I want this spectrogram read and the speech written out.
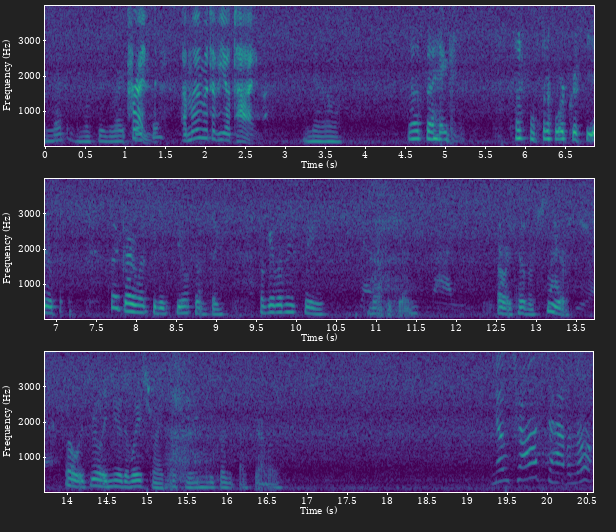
And that doesn't look like the right Friend, person. a moment of your time. No. No thanks. I don't want to work with you. That guy wants me to steal something. Okay, let me see. Map again. Oh, it's over here. Oh, it's really near the way shrine. Okay, I'm gonna go back that way. No charge to have a look.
